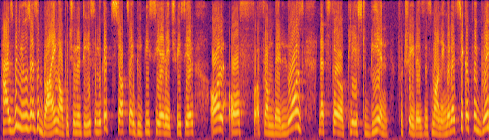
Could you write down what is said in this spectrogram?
has been used as a buying opportunity. So look at stocks like BPCL, HPCL, all off from their lows. That's the place to be in for traders this morning. But let's take a quick break.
